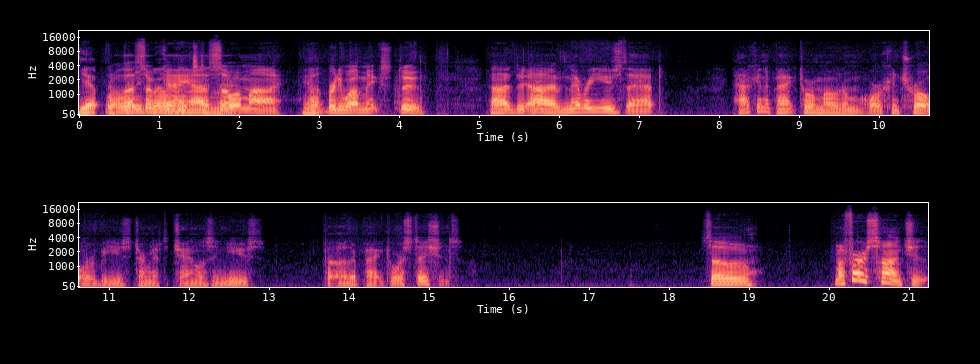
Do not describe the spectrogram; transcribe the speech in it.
Yep. Well, that's well okay. Uh, so there. am I. Yep. I'm pretty well mixed too. I do, I've never used that. How can a Pactor modem or controller be used to determine if the channel is in use by other Pactor stations? So, my first hunch is,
